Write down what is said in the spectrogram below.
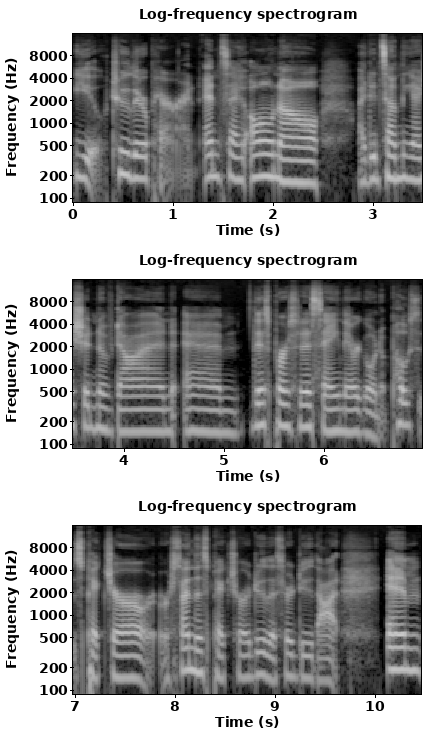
you, to their parent, and say, Oh no, I did something I shouldn't have done. And this person is saying they were going to post this picture or, or send this picture or do this or do that. And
